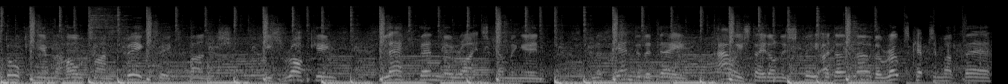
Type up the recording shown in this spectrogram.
stalking him the whole time. Big, big punch. He's rocking. Left, then the right's coming in. And at the end of the day, how he stayed on his feet, I don't know. The ropes kept him up there.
